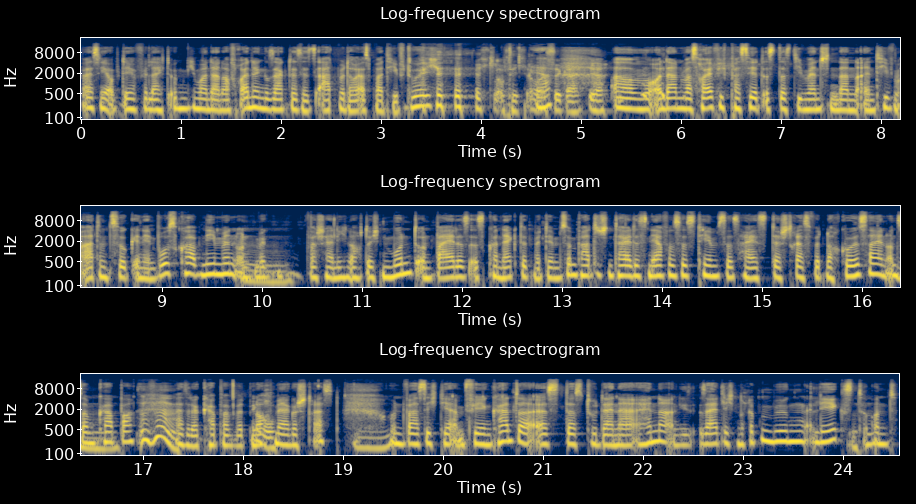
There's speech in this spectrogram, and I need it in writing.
Weiß nicht, ob dir vielleicht irgendjemand deiner Freundin gesagt hat, jetzt atme doch erstmal tief durch. ich glaube nicht, aber ja? ist egal. Ja. Ähm, und dann, was häufig passiert, ist, dass die Menschen dann einen tiefen Atemzug in den Brustkorb nehmen und mm. mit, wahrscheinlich noch durch den Mund und beides ist connected mit dem sympathischen Teil des Nervensystems. Das heißt, der Stress wird noch größer in unserem mm. Körper. Mhm. Also der Körper wird Bingo. noch mehr gestresst. Mm. Und was ich dir empfehlen könnte, ist, dass du deine Hände an die seitlichen Rippenbögen legst mhm. und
